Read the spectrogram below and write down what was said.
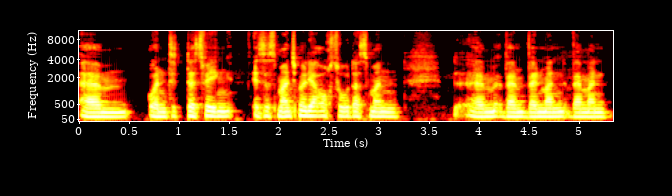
Ähm, und deswegen ist es manchmal ja auch so, dass man ähm, wenn, wenn man, wenn man,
